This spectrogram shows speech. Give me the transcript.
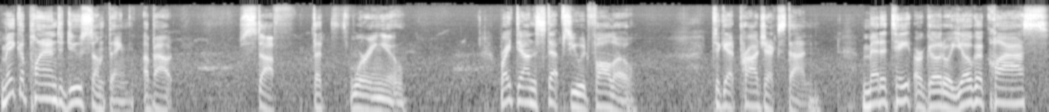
Make a plan to do something about stuff that's worrying you. Write down the steps you would follow to get projects done. Meditate or go to a yoga class.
